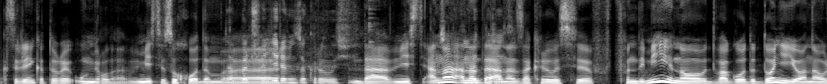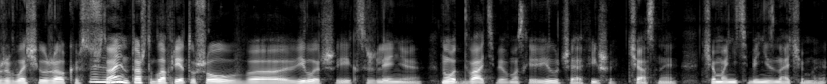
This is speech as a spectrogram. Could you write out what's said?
к сожалению, которая умерла вместе с уходом. Да, большая деревня закрылась. Да, вместе. Она, она, да, она закрылась в пандемии, но два года до нее она уже влачила жалкое существование, mm-hmm. потому что главред ушел в Village, и, к сожалению, ну вот два тебе в Москве Village и афиши частные, чем они тебе незначимые.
